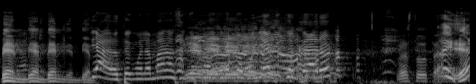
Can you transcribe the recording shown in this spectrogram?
Bien, bien, bien, bien, bien. Ya lo tengo en la mano, así que Bien, Pedro, bien, bien, como bien, ya lo encontraron, No estuvo tan Ahí bien,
